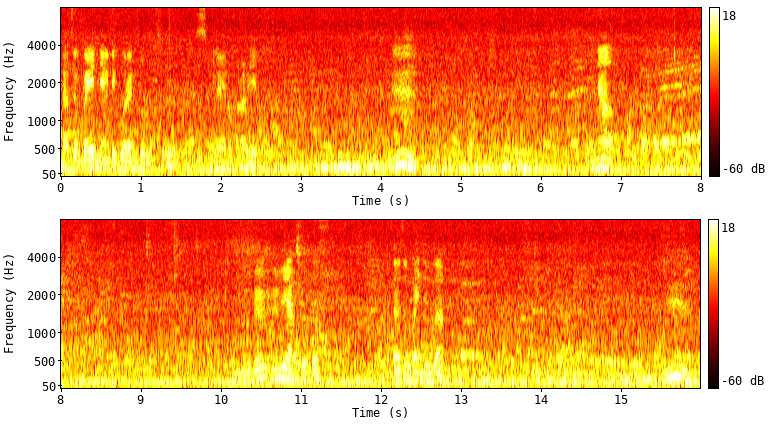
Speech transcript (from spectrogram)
Kita cobain yang digoreng dulu. Bismillahirrahmanirrahim. Hmm. Kenyal. Kemudian ini yang kukus. Kita cobain juga. Hmm.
